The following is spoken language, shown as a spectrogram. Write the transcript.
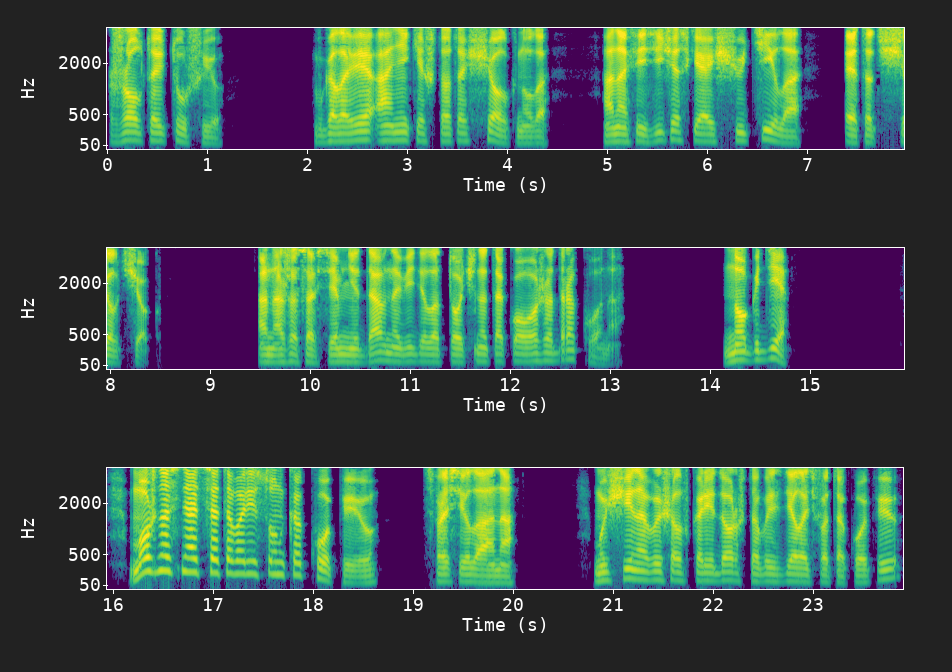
желтой тушью. В голове Аники что-то щелкнуло. Она физически ощутила этот щелчок. Она же совсем недавно видела точно такого же дракона. Но где? «Можно снять с этого рисунка копию?» — спросила она. Мужчина вышел в коридор, чтобы сделать фотокопию,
